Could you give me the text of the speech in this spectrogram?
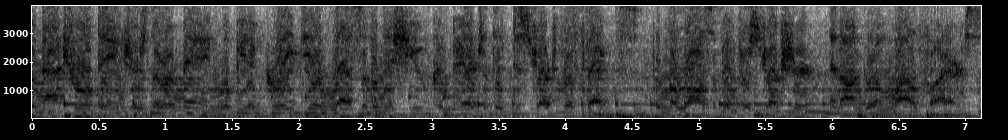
the natural dangers that remain will be a great deal less of an issue compared to the destructive effects from the loss of infrastructure and ongoing wildfires.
